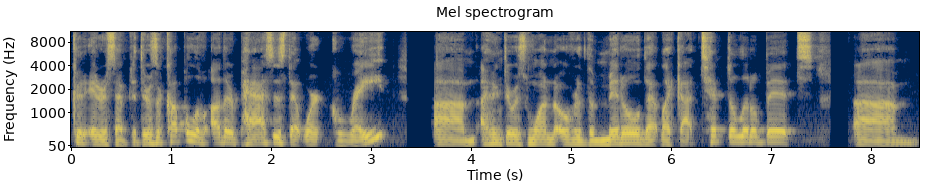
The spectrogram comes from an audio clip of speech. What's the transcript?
could intercept it. There's a couple of other passes that weren't great. Um, I think there was one over the middle that like got tipped a little bit. Um,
